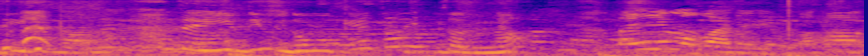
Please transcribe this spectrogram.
근데 이 님이 너무 깨져 있지 않냐? 빨리 먹어야 되겠다.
